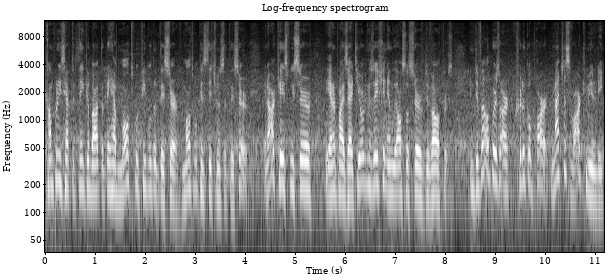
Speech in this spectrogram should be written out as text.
companies have to think about that they have multiple people that they serve, multiple constituents that they serve. In our case, we serve the enterprise IT organization and we also serve developers. And developers are a critical part, not just of our community,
